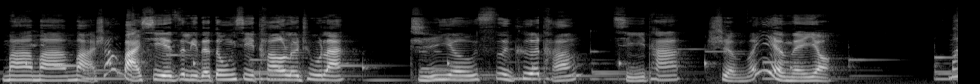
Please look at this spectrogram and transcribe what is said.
妈妈马上把鞋子里的东西掏了出来，只有四颗糖，其他什么也没有。妈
